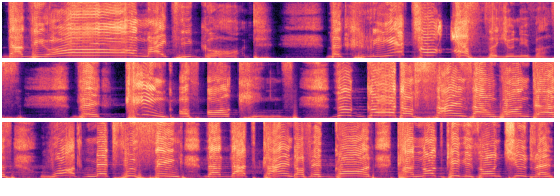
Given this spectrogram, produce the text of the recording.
that the Almighty God, the creator of the universe, the King of all kings, the God of signs and wonders. What makes you think that that kind of a God cannot give his own children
